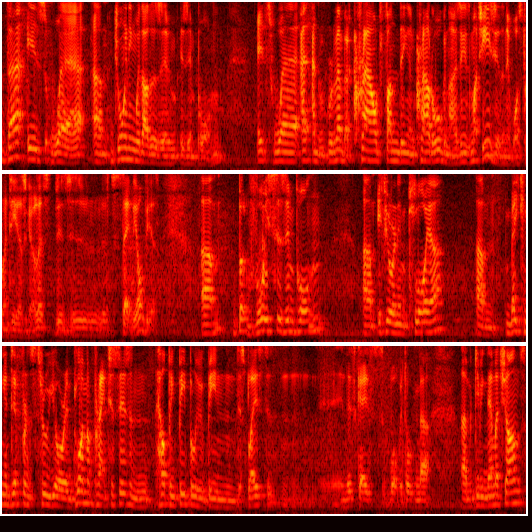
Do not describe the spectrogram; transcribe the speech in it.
that is where um, joining with others is important it's where, and, and, remember, crowdfunding and crowd organizing is much easier than it was 20 years ago. Let's, let's state the obvious. Um, but voice is important. Um, if you're an employer, um, making a difference through your employment practices and helping people who've been displaced, in this case, what we're talking about, um, giving them a chance.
